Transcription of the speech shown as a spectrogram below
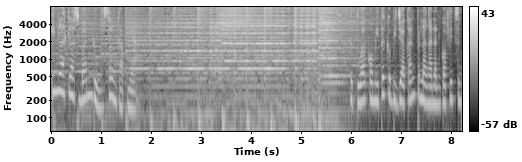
inilah kilas Bandung selengkapnya. Ketua Komite Kebijakan Penanganan COVID-19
